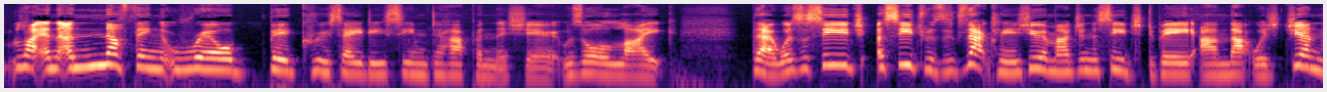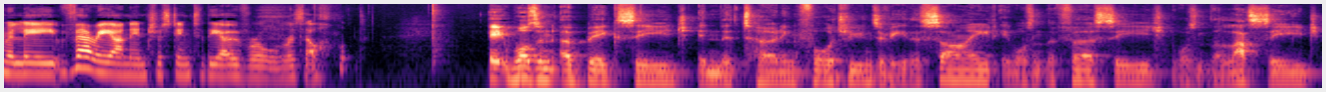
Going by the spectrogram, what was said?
like, and, and nothing real big Crusadey seemed to happen this year. It was all like. There was a siege. A siege was exactly as you imagine a siege to be, and that was generally very uninteresting to the overall result. It wasn't a big siege in the turning fortunes of either side. It wasn't the first siege. It wasn't the last siege.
